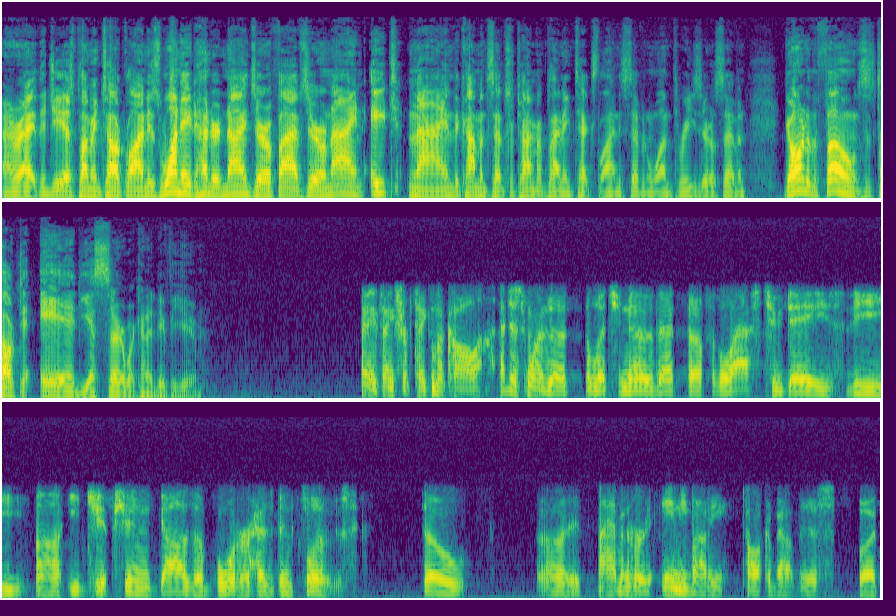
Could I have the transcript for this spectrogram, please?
All right, the GS Plumbing Talk line is 1 800 905 0989. The Common Sense Retirement Planning text line is 71307. Going to the phones, let's talk to Ed. Yes, sir. What can I do for you? Hey, thanks for taking my call. I just wanted to, to let you know that uh, for the last two days, the uh, Egyptian Gaza border has been closed. So uh, I haven't heard anybody talk about this, but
